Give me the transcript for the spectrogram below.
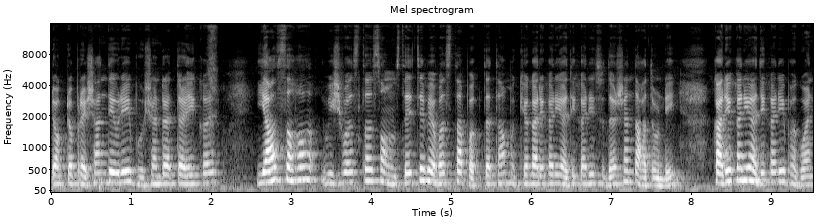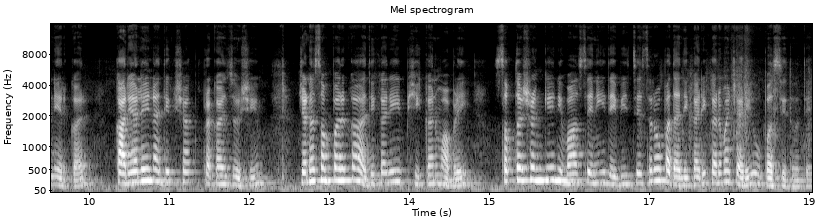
डॉक्टर प्रशांत देवरे भूषणराज तळेकर यासह विश्वस्त संस्थेचे व्यवस्थापक तथा मुख्य कार्यकारी अधिकारी सुदर्शन दहातोंडे कार्यकारी अधिकारी भगवान नेरकर कार्यालयीन अधीक्षक प्रकाश जोशी जनसंपर्क अधिकारी भिकन वाबळे सप्तशृंगी निवासिनी देवीचे सर्व पदाधिकारी कर्मचारी उपस्थित होते.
